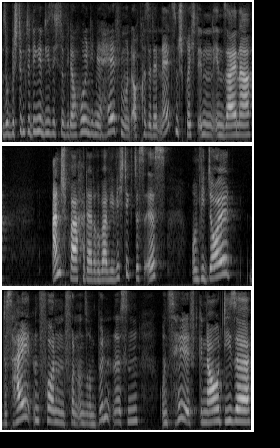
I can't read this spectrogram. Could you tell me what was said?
so bestimmte Dinge, die sich so wiederholen, die mir helfen. Und auch Präsident Nelson spricht in, in seiner Ansprache darüber, wie wichtig das ist und wie doll das Halten von, von unseren Bündnissen uns hilft, genau diese,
